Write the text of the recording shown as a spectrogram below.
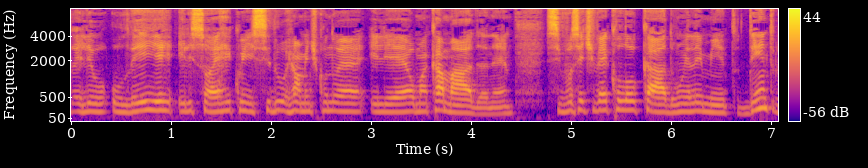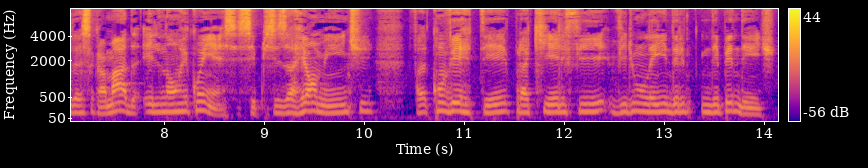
ele, o layer ele só é reconhecido realmente quando é, ele é uma camada, né? Se você tiver colocado um elemento dentro dessa camada, ele não reconhece. Você precisa realmente converter para que ele vire um layer independente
